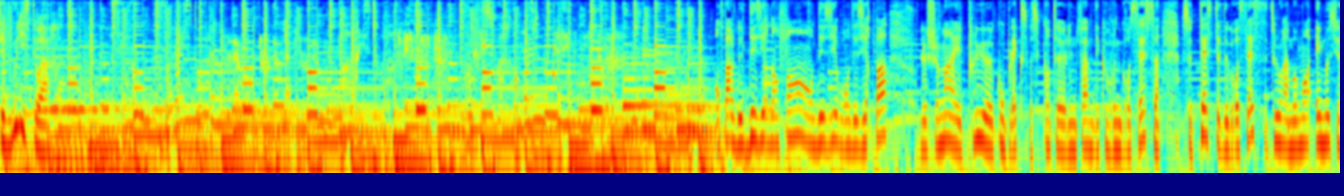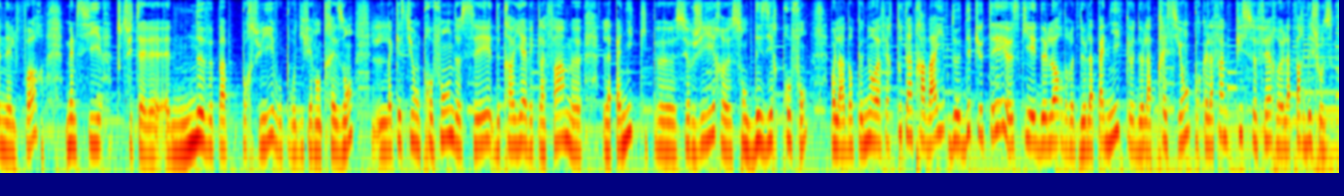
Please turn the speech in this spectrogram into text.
C'est vous l'histoire. On parle de désir d'enfant, on désire ou on désire pas le chemin est plus euh, complexe parce que quand euh, une femme découvre une grossesse, ce test de grossesse, c'est toujours un moment émotionnel fort, même si tout de suite elle, ne veut pas poursuivre ou pour différentes raisons. La question profonde, c'est de travailler avec la femme euh, la panique qui peut surgir, son désir profond. Voilà, donc nous on va faire tout un travail de dépioter ce qui est de l'ordre de la panique, de la pression, pour que la femme puisse faire la part des choses.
